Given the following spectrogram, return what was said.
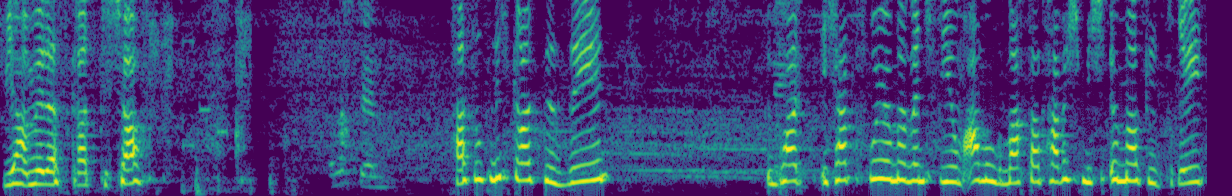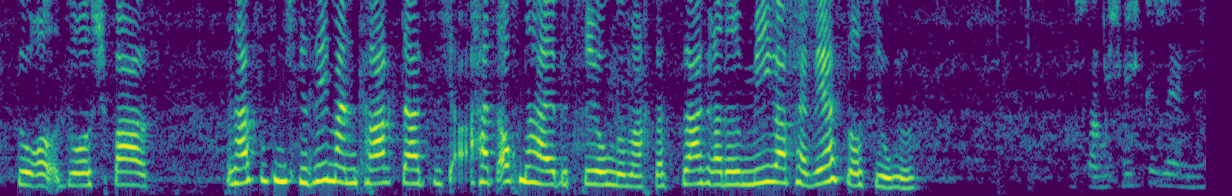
Wie haben wir das gerade geschafft? Was denn? Hast du es nicht gerade gesehen? Ich habe früher immer, wenn ich die Umarmung gemacht habe, habe ich mich immer gedreht, so, so aus Spaß. Und hast du es nicht gesehen? Mein Charakter hat sich hat auch eine halbe Drehung gemacht. Das sah gerade mega pervers aus, Junge. Das habe ich nicht gesehen, ne?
